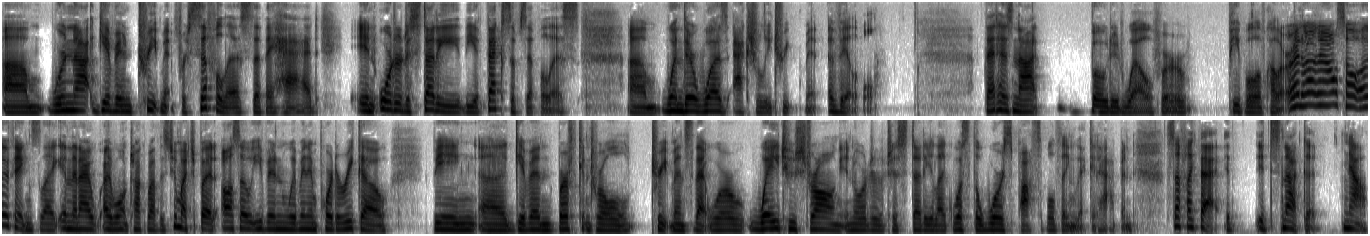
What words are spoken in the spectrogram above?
um, were not given treatment for syphilis that they had in order to study the effects of syphilis um, when there was actually treatment available. That has not boded well for people of color and, and also other things like and then I, I won't talk about this too much but also even women in puerto rico being uh, given birth control treatments that were way too strong in order to study like what's the worst possible thing that could happen stuff like that. It, it's not good. No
